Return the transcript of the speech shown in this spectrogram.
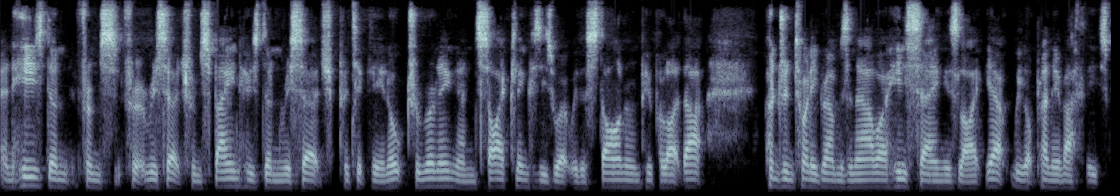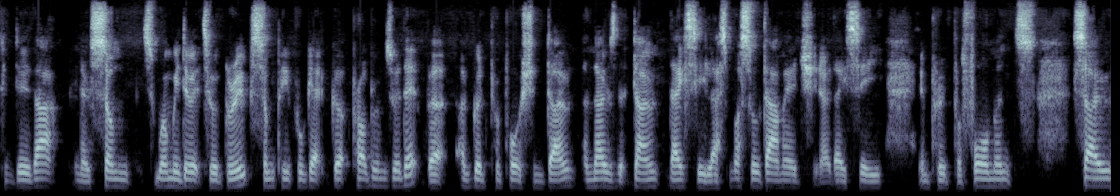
and he's done from for research from Spain, who's done research particularly in ultra running and cycling because he's worked with Astana and people like that. 120 grams an hour he's saying is like yeah we got plenty of athletes can do that. You know some when we do it to a group some people get gut problems with it but a good proportion don't. And those that don't they see less muscle damage you know they see improved performance. So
